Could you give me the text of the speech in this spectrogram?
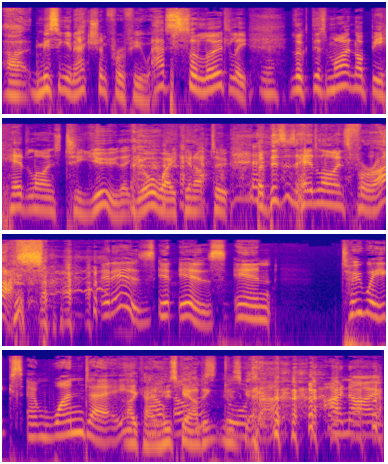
uh, missing in action for a few weeks. Absolutely. Look, this might not be headlines to you that you're waking up to, but this is headlines for us. it is. It is. In two weeks and one day. Okay, our who's counting? eldest Who's Daughter, I know,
